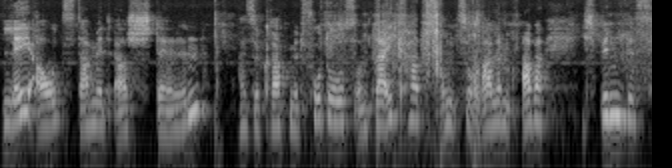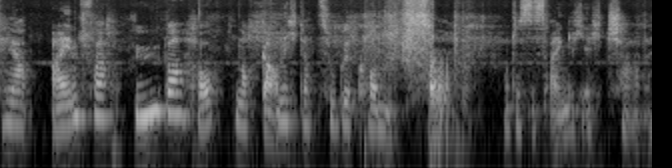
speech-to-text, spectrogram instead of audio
Layouts damit erstellen, also gerade mit Fotos und Die-Cuts und so allem, aber ich bin bisher einfach überhaupt noch gar nicht dazu gekommen. Und das ist eigentlich echt schade.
